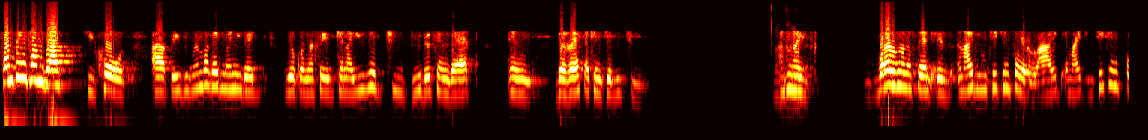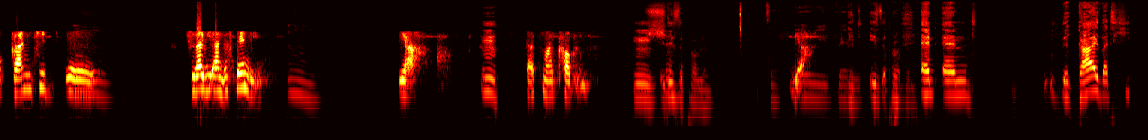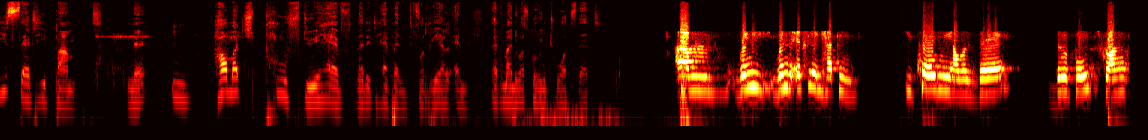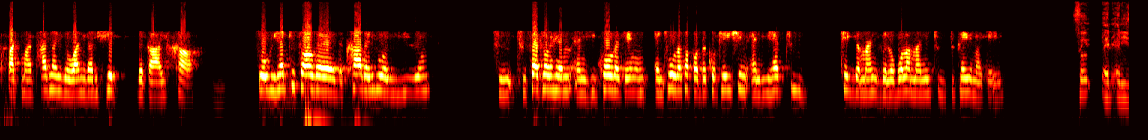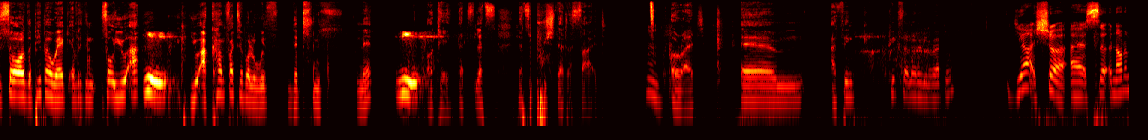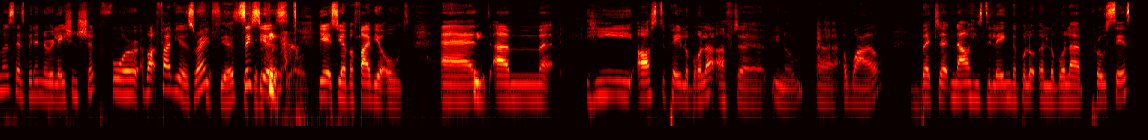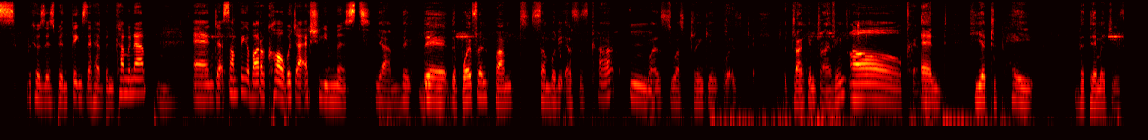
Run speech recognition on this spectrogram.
Something comes up, he calls, uh, babe, remember that money that we are gonna save? Can I use it to do this and that? And the rest I can give it to you. I'm like, what I don't understand is, am I being taken for a ride? Am I being taken for granted? Or Mm. should I be understanding? Mm. Yeah. Mm. That's my problem. Mm, Sure. It is a problem. It's a very, Yeah. very It is big a problem. And and the guy that he said he bumped, ne? Mm. How much proof do you have that it happened for real and that money was going towards that? Um, when he, when the accident happened, he called me. I was there. They were both drunk, but my partner is the one that hit the guy's car. So we had to sell the, the car that he was using to, to settle him, and he called again and told us about the quotation, and we had to take the money, the lobola money, to, to pay him again. So and, and you saw the paperwork, everything. So you are Yes, you are comfortable with the truth, ne? yes. Okay, let's let's let's push that aside. All right. Um, I think quick summary, Lerato. Yeah, sure. Uh, so Anonymous has been in a relationship for about five years, right? Six years. Six They've got a years. Yes, you have a five-year-old, and um, he asked to pay lobola after you know uh, a while, Mm. but uh, now he's delaying the bolo- uh, lobola process because there's been things that have been coming up, Mm. and uh, something about a car which I actually missed. Yeah, the the the boyfriend bumped somebody else's car Mm. whilst he was drinking, was drunk and driving, Oh, okay. and he had to pay the damages.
